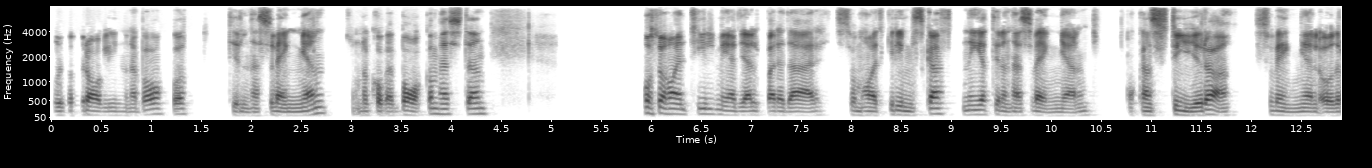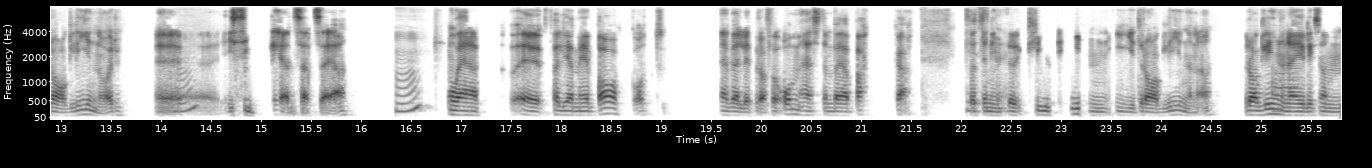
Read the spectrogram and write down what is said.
går draglinorna bakåt till den här svängen som då kommer bakom hästen. Och så har en till medhjälpare där som har ett grimskaft ner till den här svängen och kan styra svängel och draglinor eh, Mm. i sidled så att säga. Mm. Och är, eh, följa med bakåt är väldigt bra för om hästen börjar backa så att Just den inte kliver in i draglinorna. Draglinorna är ju liksom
